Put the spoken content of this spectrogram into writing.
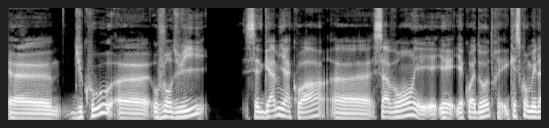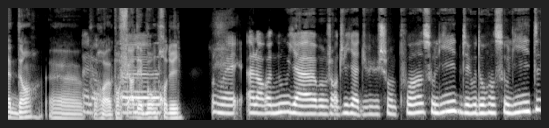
Euh, du coup, euh, aujourd'hui, cette gamme, il y a quoi? Euh, Savon, il y, a quoi d'autre? Et qu'est-ce qu'on met là-dedans euh, pour, pour faire des bons euh, produits? Ouais, alors nous, il y a aujourd'hui, il y a du shampoing solide, déodorant solide,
